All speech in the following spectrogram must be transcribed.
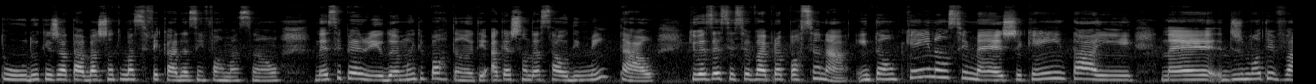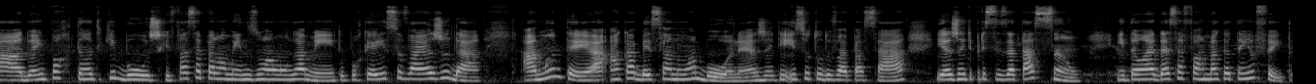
tudo que já está bastante massificada essa informação. Nesse período é muito importante a questão da saúde mental que o exercício vai proporcionar. Então, quem não se mexe, quem está aí né, desmotivado, é importante que busque, faça pelo menos um alongamento, porque isso vai ajudar a manter a, a cabeça numa boa, né? A gente, isso tudo vai passar e a gente precisa estar tá são. Então é dessa forma que eu tenho feito.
